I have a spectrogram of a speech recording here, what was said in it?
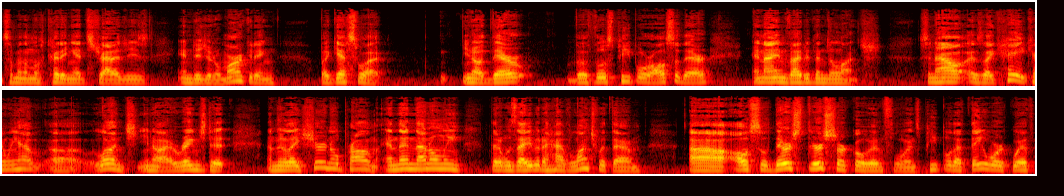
some of the most cutting edge strategies in digital marketing. But guess what? You know, there, those, those people were also there, and I invited them to lunch. So now it's like, hey, can we have uh, lunch? You know, I arranged it, and they're like, sure, no problem. And then not only that I was able to have lunch with them, uh, also their their circle of influence, people that they work with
